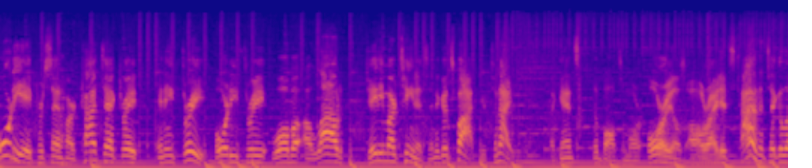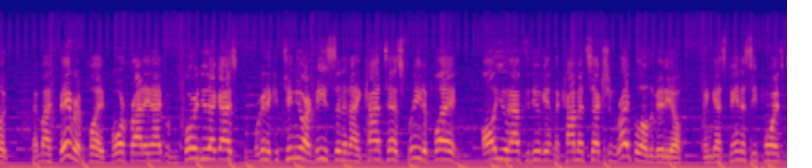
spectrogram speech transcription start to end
48% hard contact rate, and a 343 Woba allowed. JD Martinez in a good spot here tonight against the Baltimore Orioles. All right, it's time to take a look at my favorite play for Friday night. But before we do that, guys, we're going to continue our Beast in the Night contest free to play. All you have to do, get in the comment section right below the video and guess fantasy points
